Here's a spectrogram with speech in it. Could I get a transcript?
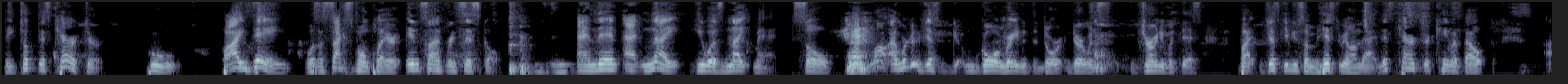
they took this character who, by day, was a saxophone player in San Francisco, and then at night he was Nightman. So, and we're gonna just g- go right into Dor- Derwin's journey with this, but just give you some history on that. This character came about uh,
